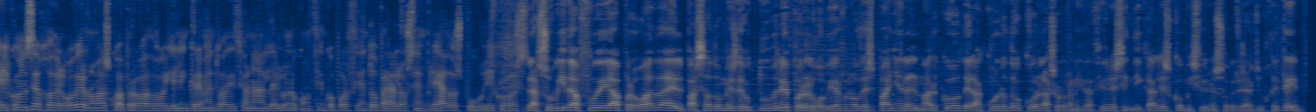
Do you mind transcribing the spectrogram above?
El Consejo del Gobierno Vasco ha aprobado hoy el incremento adicional del 1,5% para los empleados públicos. La subida fue aprobada el pasado mes de octubre por el Gobierno de España en el marco del acuerdo con las organizaciones sindicales, comisiones obreras y UGT.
